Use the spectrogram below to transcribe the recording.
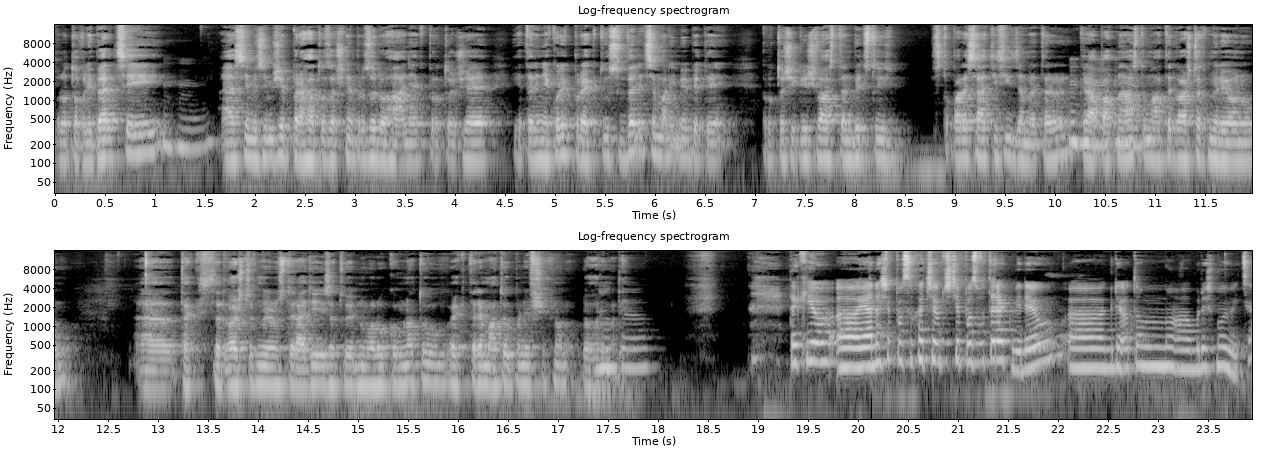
Bylo to v Liberci. Mm-hmm. A já si myslím, že Praha to začne brzo dohánět, protože je tady několik projektů s velice malými byty, protože když vás ten byt stojí 150 tisíc za metr, mm-hmm, krát 15, mm-hmm. to máte 24 milionů, eh, tak za 24 milionů jste rádi i za tu jednu malou komnatu, ve které máte úplně všechno dohromady. Mm-hmm. Tak jo, eh, já naše posluchače určitě pozvu teda k videu, eh, kde o tom budeš mluvit více.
